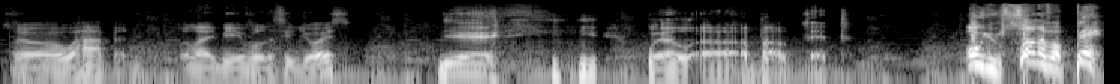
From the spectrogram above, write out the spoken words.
So, what happened? Will I be able to see Joyce? Yeah. well, uh, about that. Oh, you son of a bitch!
